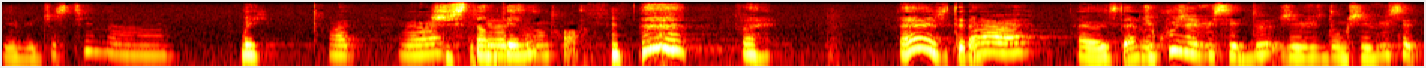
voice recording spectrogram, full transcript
il y avait Justin. euh, Oui. Ouais, ouais, ouais. Justin la saison 3. Ouais. Ouais, j'étais Ouais, là. ouais. Ah ouais, c'était Du coup, j'ai vu ces deux. J'ai vu, donc, j'ai vu cette.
